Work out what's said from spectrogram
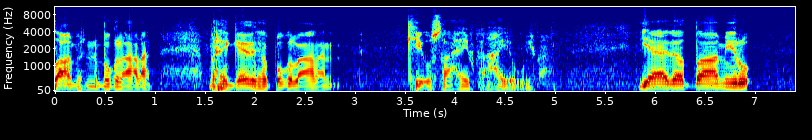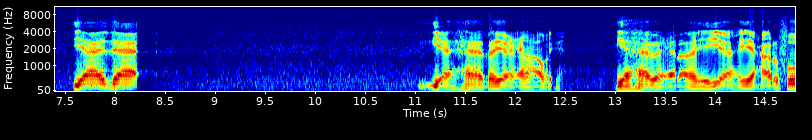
daamirna boglaalan. Marka gaadiidka boglaalan kii u saaxiibka ahayow yaada daamiru yaadaa yaa haada yaa ciraabaya yaa haada ciraabaya yaaha yaa xarfu.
